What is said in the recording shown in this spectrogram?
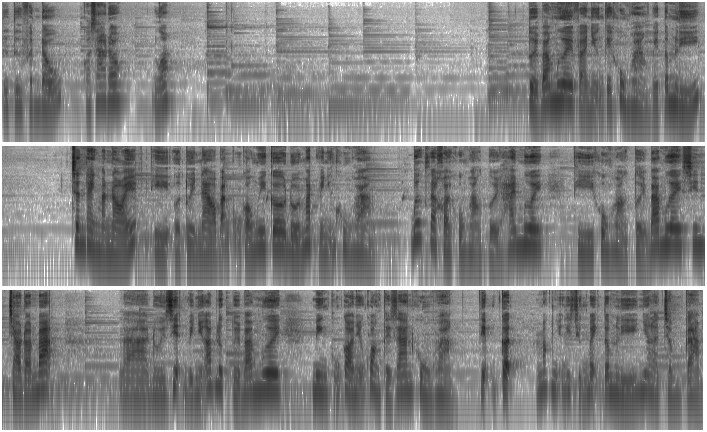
từ từ phấn đấu. Có sao đâu, đúng không? Tuổi 30 và những cái khủng hoảng về tâm lý. Chân thành mà nói thì ở tuổi nào bạn cũng có nguy cơ đối mặt với những khủng hoảng. Bước ra khỏi khủng hoảng tuổi 20 thì khủng hoảng tuổi 30 xin chào đón bạn. Và đối diện với những áp lực tuổi 30, mình cũng có những khoảng thời gian khủng hoảng, tiệm cận mắc những cái chứng bệnh tâm lý như là trầm cảm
